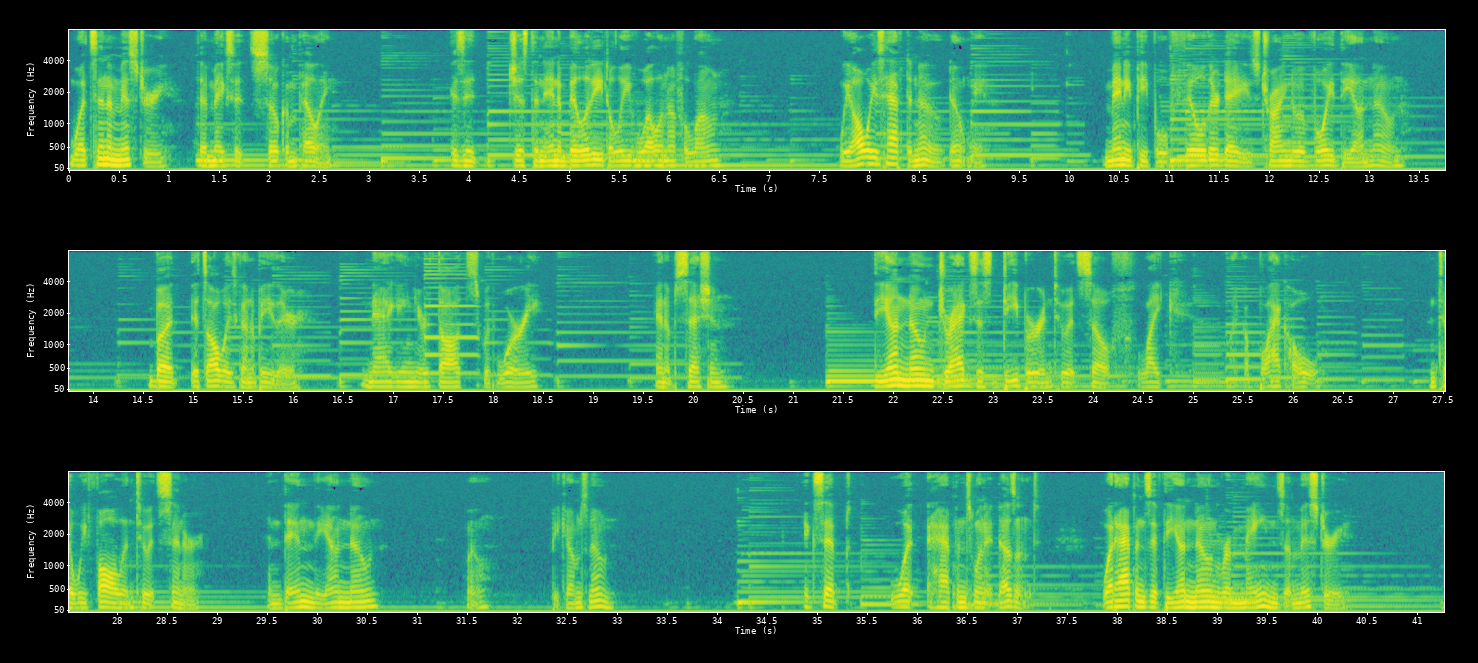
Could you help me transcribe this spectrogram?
What's in a mystery that makes it so compelling? Is it just an inability to leave well enough alone? We always have to know, don't we? Many people fill their days trying to avoid the unknown. But it's always going to be there, nagging your thoughts with worry and obsession. The unknown drags us deeper into itself, like, like a black hole, until we fall into its center and then the unknown, well, becomes known. Except, what happens when it doesn't? What happens if the unknown remains a mystery?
